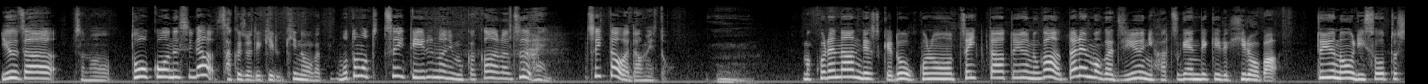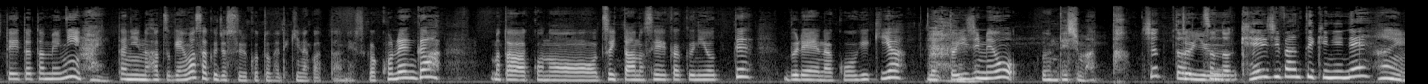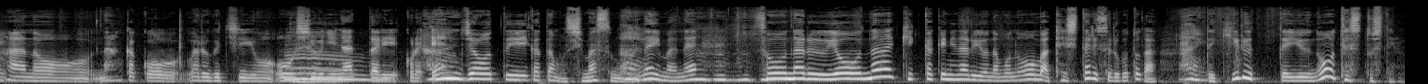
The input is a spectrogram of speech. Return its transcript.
ユーザーその投稿主が削除できる機能がもともとついているのにもかかわらず、はい、ツイッターはダメと、うん。まあ、これなんですけどこのツイッターというのが誰もが自由に発言できる広場というのを理想としていたために、はい、他人の発言は削除することができなかったんですがこれがまたこのツイッターの性格によって無礼な攻撃やネットいじめを生んでしまった。ちょっとその掲示板的にね、はい、あのなんかこう悪口を応酬になったりこれ炎上という言い方もしますもんね、はい、今ね、そうなるようなきっかけになるようなものをまあ消したりすることができるっていうのをテストしてる。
